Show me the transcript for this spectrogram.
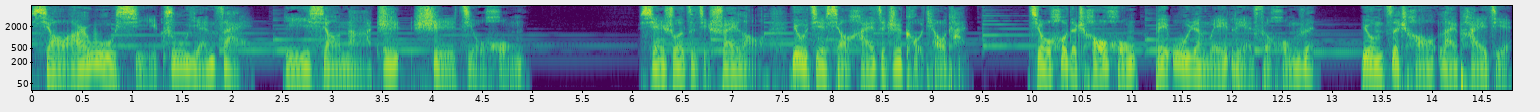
小儿勿喜朱颜在，一笑哪知是酒红。”先说自己衰老，又借小孩子之口调侃。酒后的潮红被误认为脸色红润，用自嘲来排解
